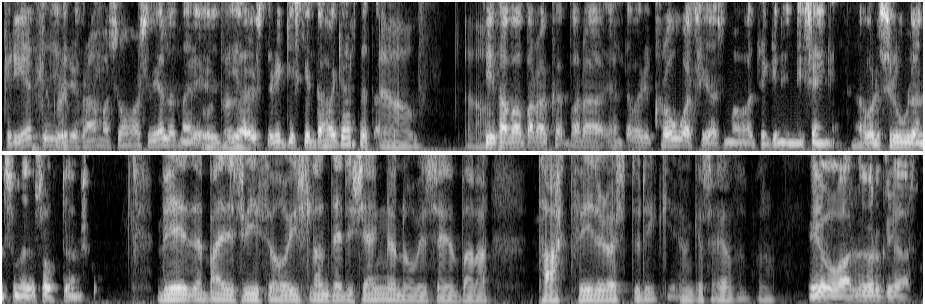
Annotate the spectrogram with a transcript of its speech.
gréti fyrir fram að Út af- því að Östuríki skildi hafa gert þetta Já, því já, það var bara, bara ég held að veri Króatia sem var tekin inn í Schengen það voru þrjúland sem hefur sótt um sko. við bæði Svíþjóð og Ísland er í Schengen og við segjum bara takk fyrir Östuríki, ef ekki að segja það bara. jú, alveg öruglega sko.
